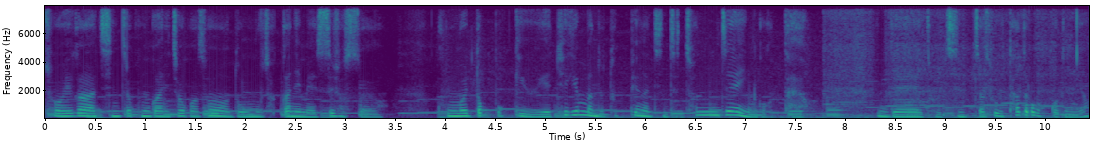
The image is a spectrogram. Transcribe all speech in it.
저희가 진짜 공간이 적어서 너무 작가님이 애쓰셨어요. 국물 떡볶이 위에 튀김만두 토핑은 진짜 천재인 것 같아요. 근데 저 진짜 속이 타들어갔거든요.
